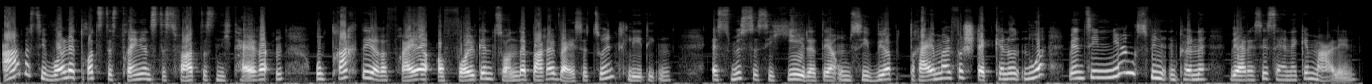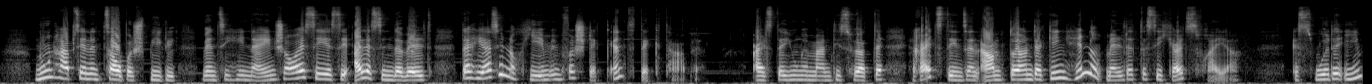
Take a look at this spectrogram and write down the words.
aber sie wolle trotz des Drängens des Vaters nicht heiraten und trachte ihre Freier auf folgend sonderbare Weise zu entledigen. Es müsse sich jeder, der um sie wirbt, dreimal verstecken und nur, wenn sie ihn nirgends finden könne, wäre sie seine Gemahlin. Nun habe sie einen Zauberspiegel, wenn sie hineinschaue, sehe sie alles in der Welt, daher sie noch jem im Versteck entdeckt habe. Als der junge Mann dies hörte, reizte ihn sein Abenteuer und er ging hin und meldete sich als Freier. Es wurde ihm,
